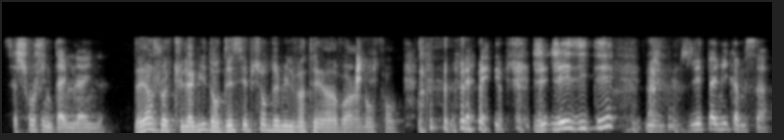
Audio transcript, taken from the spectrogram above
ça change une timeline. D'ailleurs, je vois que tu l'as mis dans Déception 2021, avoir un enfant. J'ai hésité, mais je, je l'ai pas mis comme ça.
